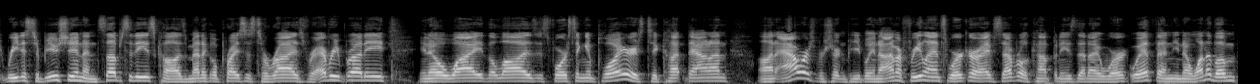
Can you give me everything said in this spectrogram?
redistribution and subsidies cause medical prices to rise for everybody you know, why the law is, is forcing employers to cut down on, on hours for certain people. You know, I'm a freelance worker. I have several companies that I work with, and, you know, one of them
